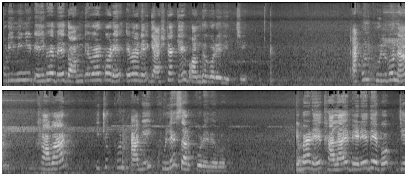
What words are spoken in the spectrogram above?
কুড়ি মিনিট এইভাবে দম দেওয়ার পরে এবারে গ্যাসটাকে বন্ধ করে দিচ্ছি। এখন খুলবো না। খাবার কিছুক্ষণ আগেই খুলে সার্ভ করে দেবো। এবারে থালায় বেড়ে দেব যে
